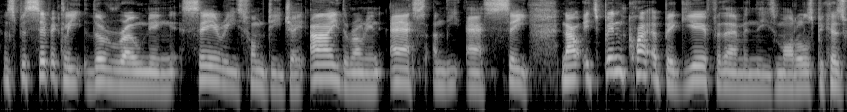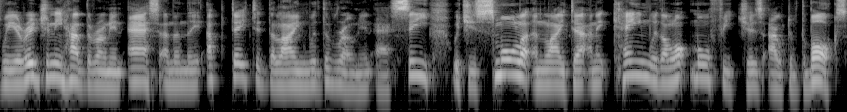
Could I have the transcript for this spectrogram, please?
and specifically the Ronin series from DJI, the Ronin S and the SC. Now, it's been quite a big year for them in these models, because we originally had the Ronin S, and then they updated the line with the Ronin SC, which is smaller and lighter, and it came with a lot more features out of the box.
